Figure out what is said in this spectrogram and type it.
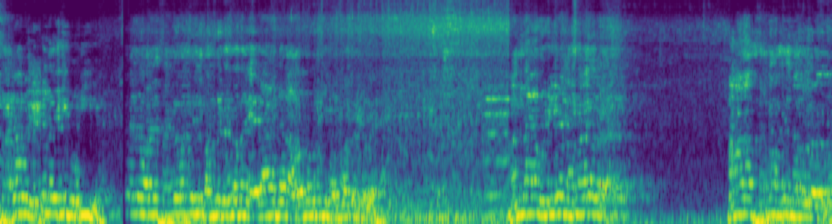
സംഗമം എട്ട് നിലയ്ക്ക് പൊട്ടിയില്ല എന്ന് പറഞ്ഞ സംഗമത്തിൽ പങ്കെടുത്തത് ഏതാണ്ട് അറുന്നൂറ്റി മുപ്പത്തെട്ട് പേര് അന്ന് ഒഴിഞ്ഞ കസാലകൾ ആ സംഗമത്തിൽ നമ്മൾ കണ്ടു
